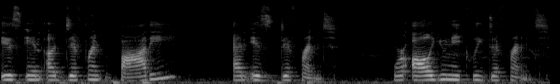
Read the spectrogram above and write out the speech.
is in a different body and is different. We're all uniquely different.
